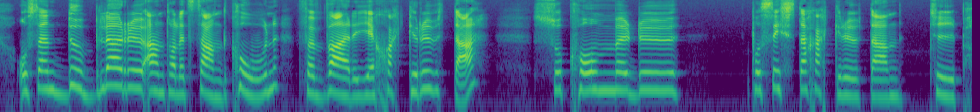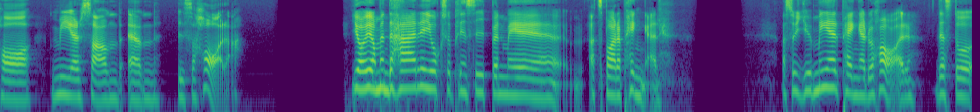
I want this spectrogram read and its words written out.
och sen dubblar du antalet sandkorn för varje schackruta så kommer du på sista schackrutan typ ha mer sand än i Sahara? Ja, ja, men det här är ju också principen med att spara pengar. Alltså ju mer pengar du har, desto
